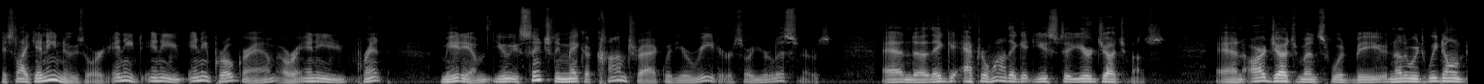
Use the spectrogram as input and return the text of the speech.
It's like any news org, any any any program or any print medium. You essentially make a contract with your readers or your listeners, and uh, they get, after a while they get used to your judgments. And our judgments would be, in other words, we don't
